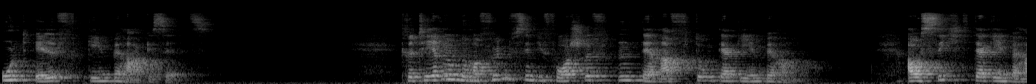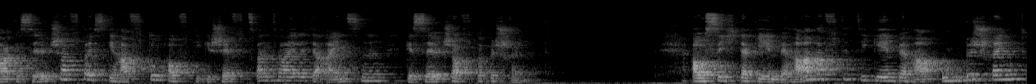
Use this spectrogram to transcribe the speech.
und 11 GmbH-Gesetz. Kriterium Nummer 5 sind die Vorschriften der Haftung der GmbH. Aus Sicht der GmbH-Gesellschafter ist die Haftung auf die Geschäftsanteile der einzelnen Gesellschafter beschränkt. Aus Sicht der GmbH haftet die GmbH unbeschränkt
